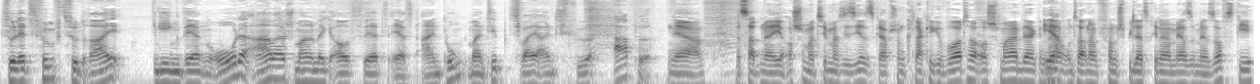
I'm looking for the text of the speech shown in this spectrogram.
Zuletzt 5 zu 3 gegen Sergenrode, aber Schmalenbeck auswärts erst ein Punkt. Mein Tipp 2-1 für Ape. Ja, das hatten wir ja auch schon mal thematisiert. Es gab schon knackige Worte aus Schmalenberg, ne? ja. unter anderem von Spielertrainer Merso Mersowski.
